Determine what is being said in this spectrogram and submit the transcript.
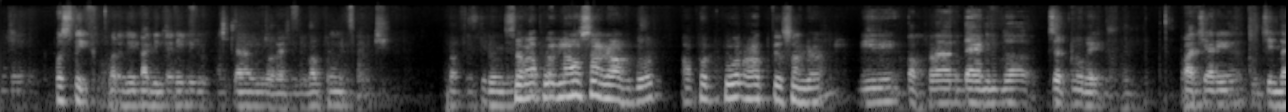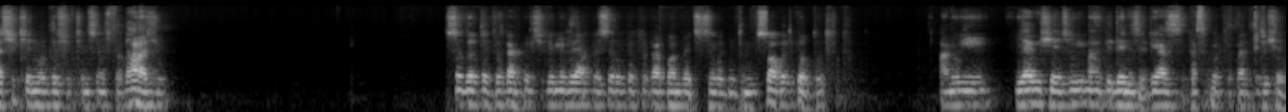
उपस्थित वर्ग अधिकारी सर आपलं नाव सांगा अगोदर. आपण कोण आहात ते सांगा. मी डॉक्टर दयानंद जटनुरे प्राचार्य जिल्हा शिक्षण व प्रशिक्षण संस्था धाराशिव. सदर पत्रकार परिषदेमध्ये आपल्या सर्व पत्रकार बांधवांचे सर्वप्रथम स्वागत करतो. आणि या विषयाची माहिती देण्यासाठी आज असं पत्रकार परिषद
